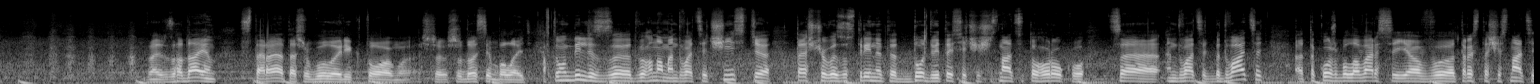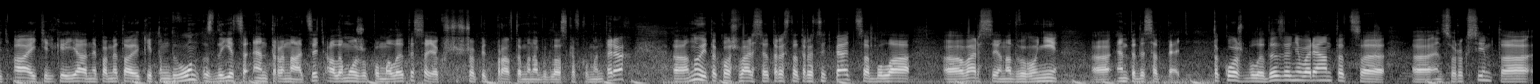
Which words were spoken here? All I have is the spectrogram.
Знаєш, згадаємо старе, те, що було рік тому, що, що досі болить. Автомобіль з двигуном N26, те, що ви зустрінете до 2016 року, це N20B20. Е, Також була версія в 316i, тільки я не пам'ятаю, який там двигун. Здається, N13, але можу помилитися. Якщо що, підправте мене, будь ласка, в коментарях. Е, Ну і також версія 335 це була е, версія на двигуні е, N55. Також були дизельні варіанти: це е, N47 та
